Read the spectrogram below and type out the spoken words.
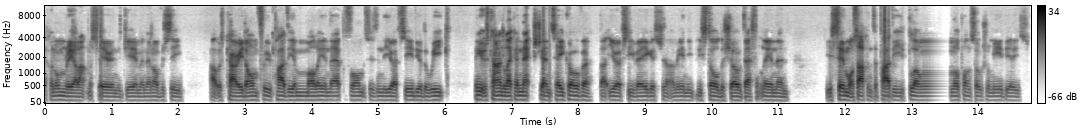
like an unreal atmosphere in the gym, and then obviously that was carried on through Paddy and Molly and their performances in the UFC the other week. I think it was kind of like a next gen takeover that UFC Vegas. You know what I mean? They, they stole the show definitely, and then you seen what's happened to Paddy. He's blown up on social media. He's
